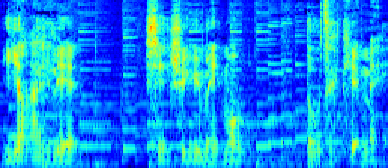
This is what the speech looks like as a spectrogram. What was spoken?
一样爱恋，现实与美梦都在甜美。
